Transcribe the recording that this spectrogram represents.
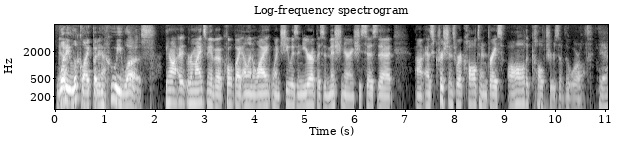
what Yeah. he looked like, but in Yeah. who he was. You know, it reminds me of a quote by Ellen White when she was in Europe as a missionary. She says that uh, as Christians, we're called to embrace all the cultures of the world. Yeah.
